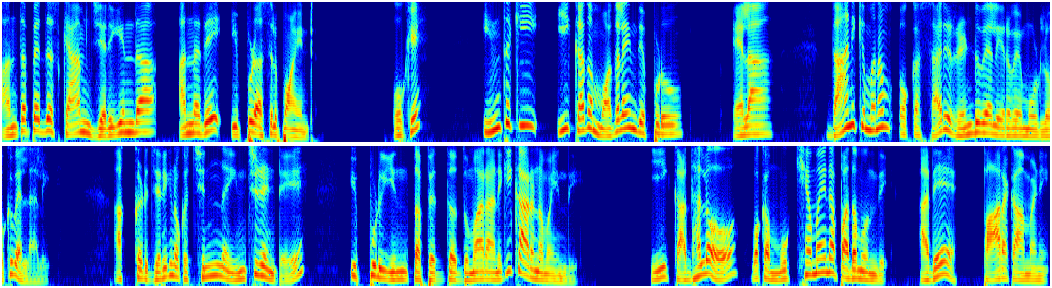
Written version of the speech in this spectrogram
అంత పెద్ద స్కామ్ జరిగిందా అన్నదే ఇప్పుడు అసలు పాయింట్. ఓకే? ఇంతకీ ఈ కథ మొదలైందెప్పుడు? ఎలా? దానికి మనం ఒకసారి రెండు వేల ఇరవై మూడులోకి వెళ్ళాలి. అక్కడ జరిగిన ఒక చిన్న ఇన్సిడెంటే ఇప్పుడు ఇంత పెద్ద దుమారానికి కారణమైంది. ఈ కథలో ఒక ముఖ్యమైన పదముంది. అదే పారకామణి.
